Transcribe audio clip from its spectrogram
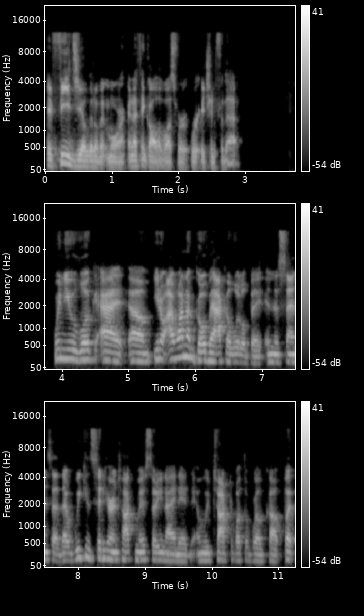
it feeds you a little bit more. And I think all of us were were itching for that. When you look at um, you know i want to go back a little bit in the sense that, that we can sit here and talk minnesota united and we've talked about the world cup. But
